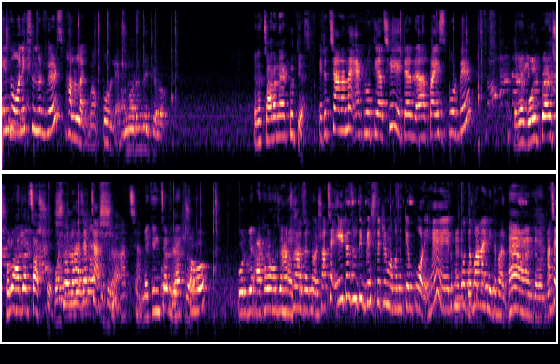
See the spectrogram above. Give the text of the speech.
কিন্তু অনেক সুন্দর ভিউয়ার্স ভালো লাগবে পড়লে। এটা চার আনা এক প্রতি আছে। এটা চার আনা এক রতি আছে এটার প্রাইস পড়বে এটা গোল্ড প্রাইস ষোলো হাজার চারশো। ষোলো হাজার চারশো আচ্ছা। মেকিং চার্জ ভ্যাট সহ পড়বে আঠারো হাজার আঠারো নয়শো। হাজার নয়শো। আচ্ছা এটা যদি ব্রেসলেটের মতন কেউ পরে হ্যাঁ এরকম এটা করতে করতে বানাই নিতে পারবে? হ্যাঁ বানাই নিতে পারবে। আচ্ছা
